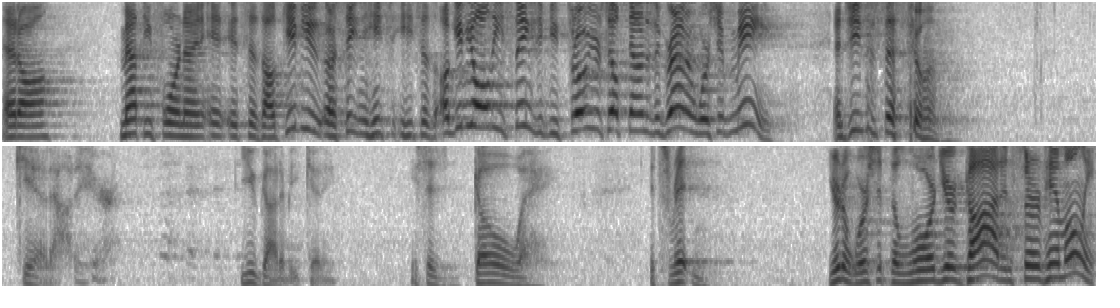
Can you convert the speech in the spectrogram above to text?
at all? Matthew 4 9, it, it says, I'll give you, or Satan, he, he says, I'll give you all these things if you throw yourself down to the ground and worship me. And Jesus says to him, Get out of here. You got to be kidding. He says, Go away. It's written. You're to worship the Lord your God and serve him only.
